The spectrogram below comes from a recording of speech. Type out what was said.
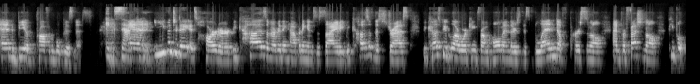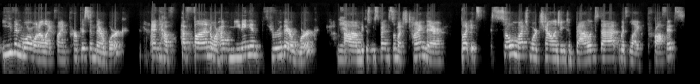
and be a profitable business. Exactly. And even today, it's harder because of everything happening in society, because of the stress, because people are working from home and there's this blend of personal and professional. People even more want to like find purpose in their work and have have fun or have meaning in through their work yeah. um, because we spend so much time there. But it's so much more challenging to balance that with like profits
